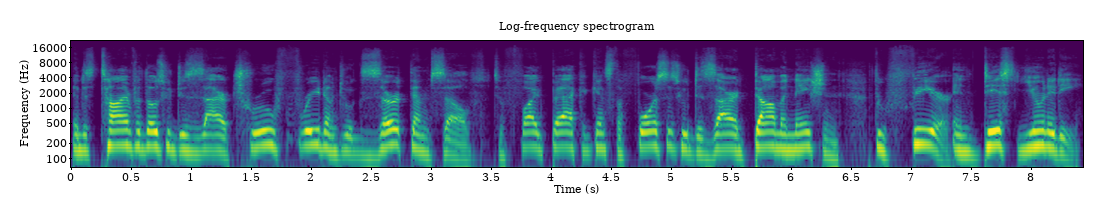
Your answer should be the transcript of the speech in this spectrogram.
It is time for those who desire true freedom to exert themselves to fight back against the forces who desire domination through fear and disunity.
